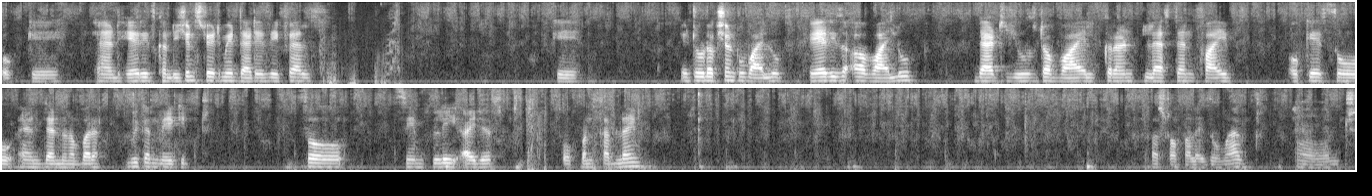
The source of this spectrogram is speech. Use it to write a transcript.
okay and here is condition statement that is if else. Okay introduction to while loop. Here is a while loop that used a while current less than 5 okay so and then the number we can make it. So simply I just open sublime. First of all I zoom out and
